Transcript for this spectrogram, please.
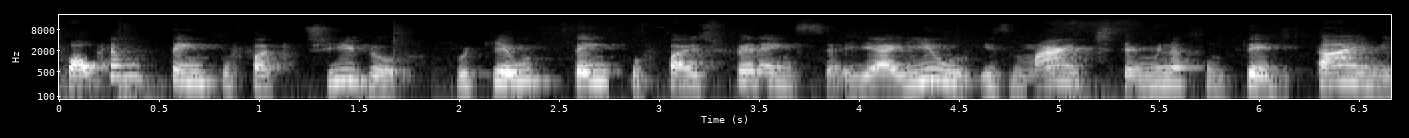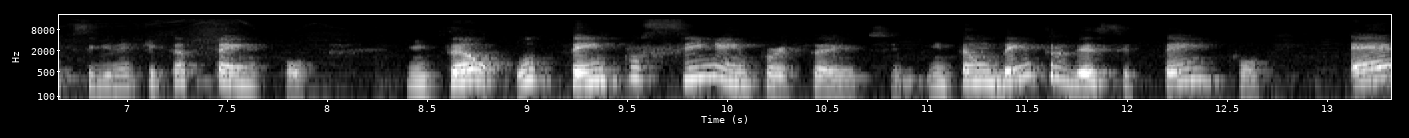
qual que é um tempo factível? Porque o tempo faz diferença. E aí o SMART termina com T de time, que significa tempo. Então, o tempo sim é importante. Então, dentro desse tempo, é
